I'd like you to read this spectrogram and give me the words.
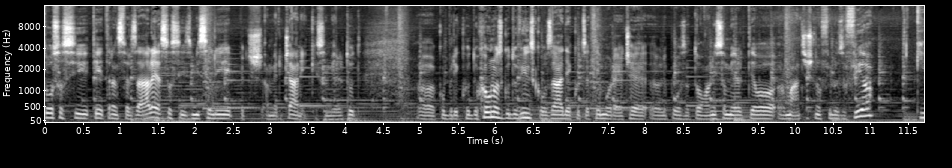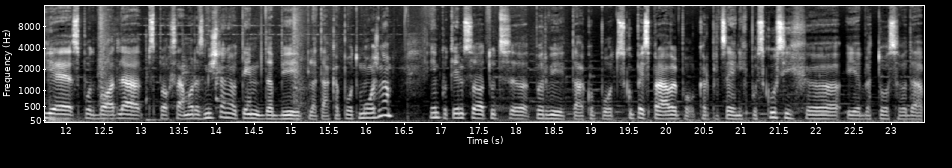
to so si te transverzale so si izmislili pač američani, ki so imeli tudi. Ko bi rekel, duhovno-zgodovinsko ozadje, kot se temu reče, lepo za to. Oni so imeli to romantično filozofijo, ki je spodbodla sploh samo razmišljanje o tem, da bi bila taka pot možna. In potem so tudi prvi tako pot skupaj spravili, po kar precejnih poskusih. Je bila to seveda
